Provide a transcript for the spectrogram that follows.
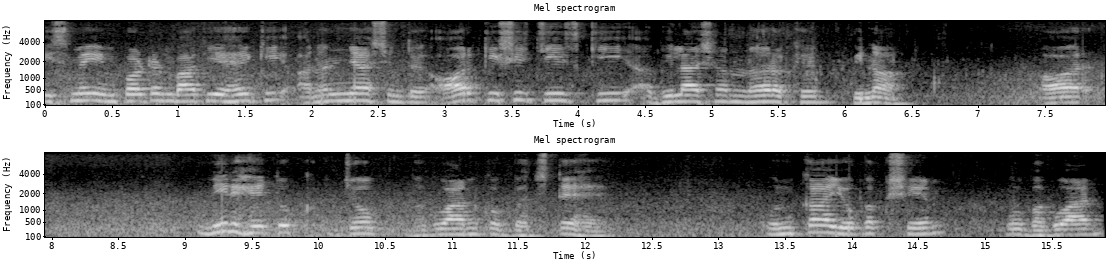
इसमें इम्पोर्टेंट बात यह है कि अनन्या चिंत और किसी चीज़ की अभिलाषा न रखे बिना और निर्हेतुक जो भगवान को भजते हैं, उनका योगक्षेम वो भगवान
